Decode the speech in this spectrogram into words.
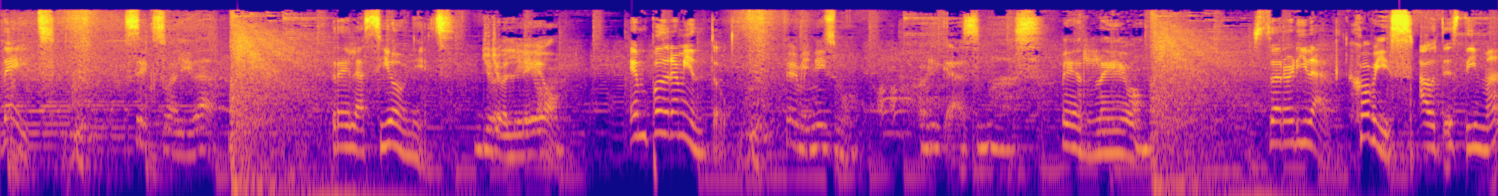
Dates. Sexualidad. Relaciones. Yo leo. Empoderamiento. Feminismo. Orgasmos. Perreo. Sororidad. Hobbies. Autoestima.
